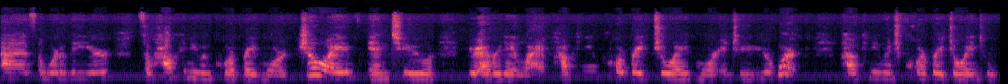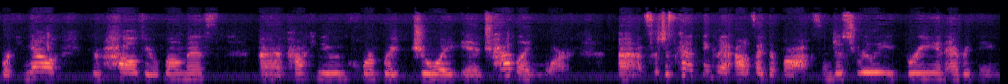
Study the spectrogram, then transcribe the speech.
as a word of the year. So how can you incorporate more joy into your everyday life? How can you incorporate joy more into your work? How can you incorporate joy into working out, your health, your wellness? Um, how can you incorporate joy in traveling more? Uh, so just kind of think that outside the box and just really bringing everything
